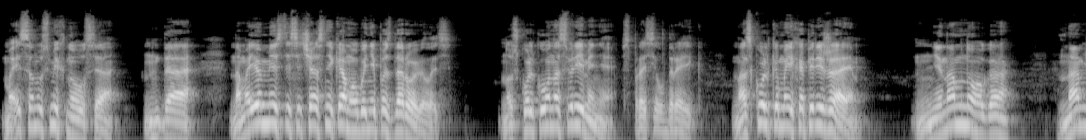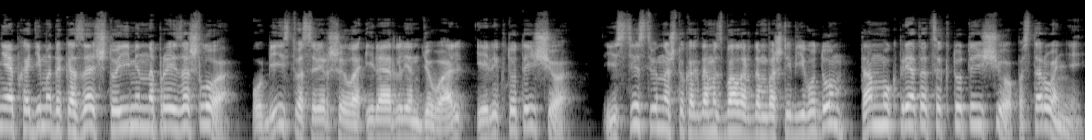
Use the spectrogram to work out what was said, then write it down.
Мейсон усмехнулся. «Да, на моем месте сейчас никому бы не поздоровилось». «Но сколько у нас времени?» — спросил Дрейк. «Насколько мы их опережаем?» «Не намного. Нам необходимо доказать, что именно произошло. Убийство совершила или Орлен Дюваль, или кто-то еще. Естественно, что когда мы с Баллардом вошли в его дом, там мог прятаться кто-то еще, посторонний.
